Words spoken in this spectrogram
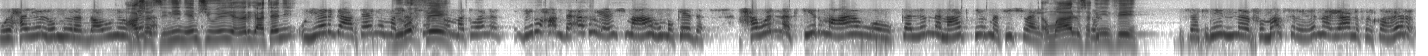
ويحيلهم ويرجعوني وكده. عشر سنين يمشي ويرجع تاني؟ ويرجع تاني وما بيروح فين؟ لما اتولد. بيروح عند أهله يعيش معاهم وكده. حاولنا كتير معاه واتكلمنا معاه كتير ما فيش فايده هم قالوا ساكنين فين؟ ساكنين في مصر هنا يعني في القاهرة.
